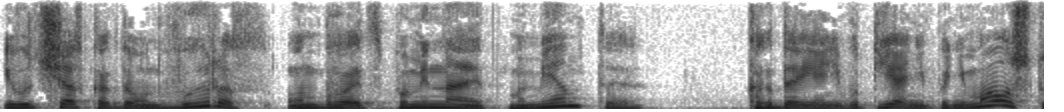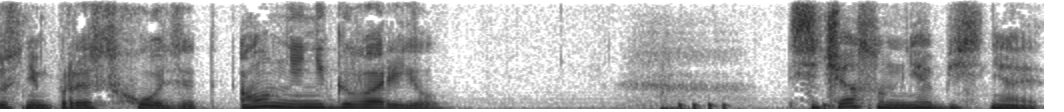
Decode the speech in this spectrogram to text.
И вот сейчас, когда он вырос, он бывает вспоминает моменты, когда я, вот я не понимала, что с ним происходит, а он мне не говорил. Сейчас он мне объясняет.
